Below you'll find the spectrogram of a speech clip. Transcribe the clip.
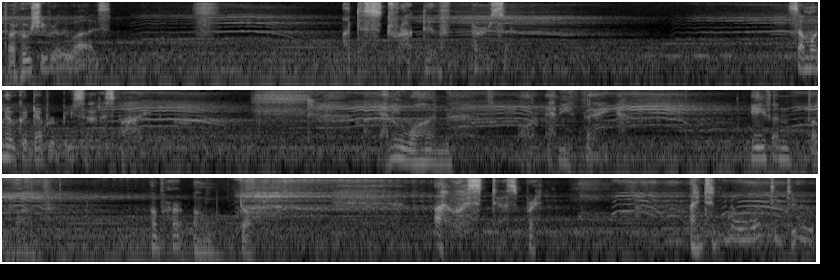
for who she really was a destructive person. Someone who could never be satisfied by anyone or anything, even the love of her own daughter. I was desperate. I didn't know what to do.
